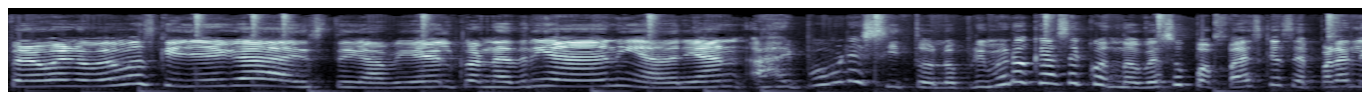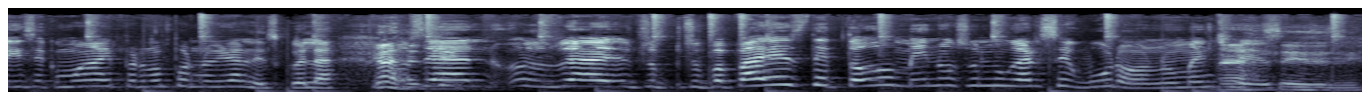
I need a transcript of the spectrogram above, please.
Pero bueno, vemos que llega este Gabriel con Adrián y Adrián, ay, pobrecito, lo primero que hace cuando ve a su papá es que se para y le dice como, ay, perdón por no ir a la escuela. Ah, O sea, sí. o sea su, su papá es de todo menos un lugar seguro, no Ah, manches. sí, sí.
